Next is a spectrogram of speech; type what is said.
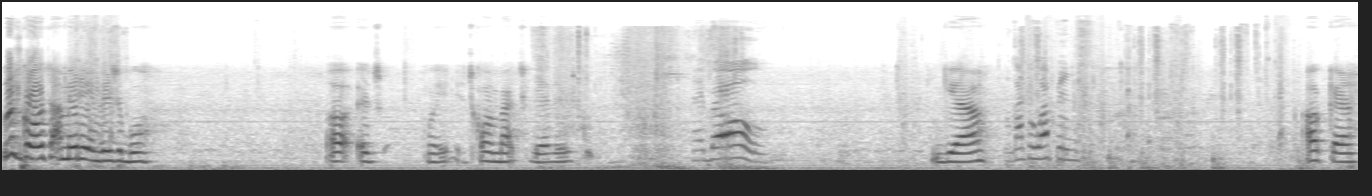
Let's go. I made it invisible. Uh, it's wait. It's going back together. Hey, bro. Yeah. I got the weapons. Okay.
